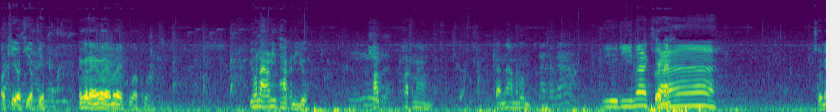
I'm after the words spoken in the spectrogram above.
โอเค โอเค โอเค ไม่เป็นไร ไม่เป็นไร ไม่เป็นไร กลัวกลัวอยู่ข้างล่างนี่พักอันนี้อยู่มีพัก พักน้ำการน้ำรุ่น วิวดีมากสวยไหมจ้า สวยไหม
